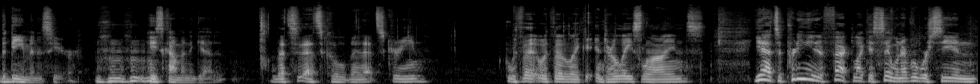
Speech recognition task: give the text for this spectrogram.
the demon is here. He's coming to get it. That's that's cool, man. That screen with the with the like interlaced lines. Yeah, it's a pretty neat effect. Like I said, whenever we're seeing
